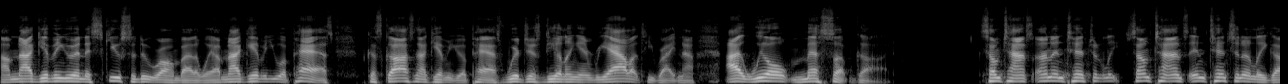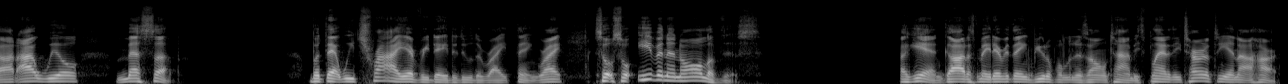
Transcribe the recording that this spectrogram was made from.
I'm not giving you an excuse to do wrong, by the way. I'm not giving you a pass because God's not giving you a pass. We're just dealing in reality right now. I will mess up, God. Sometimes unintentionally, sometimes intentionally, God. I will mess up. But that we try every day to do the right thing, right? So so even in all of this, Again, God has made everything beautiful in his own time. He's planted eternity in our heart,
